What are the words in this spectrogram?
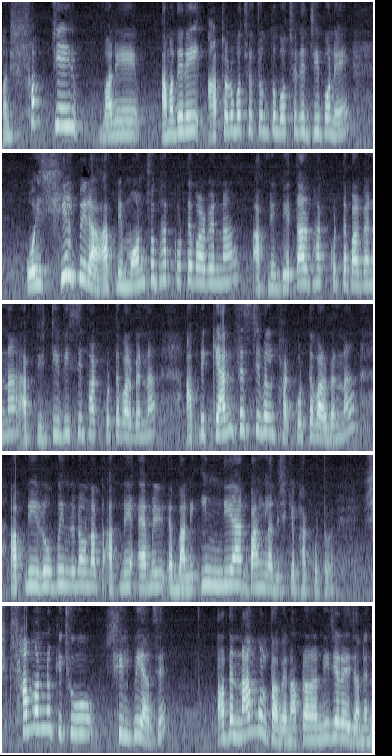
মানে সবচেয়ে মানে আমাদের এই আঠারো বছর, চোদ্দ বছরের জীবনে ওই শিল্পীরা আপনি মঞ্চ ভাগ করতে পারবেন না, আপনি বেতার ভাগ করতে পারবেন না, আপনি টিভিসি ভাগ করতে পারবেন না, আপনি ক্যান ফেস্টিভ্যাল ভাগ করতে পারবেন না, আপনি রবীন্দ্রনাথ, আপনি মানে ইন্ডিয়ার বাংলাদেশকে ভাগ করতে পারবেন সামান্য কিছু শিল্পী আছে, তাদের নাম বলতে হবে না, আপনারা নিজেরাই জানেন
